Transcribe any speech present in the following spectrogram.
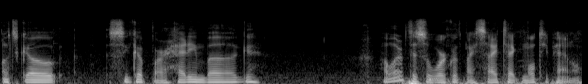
Let's go sync up our heading bug. I wonder if this will work with my Saitek multi-panel.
